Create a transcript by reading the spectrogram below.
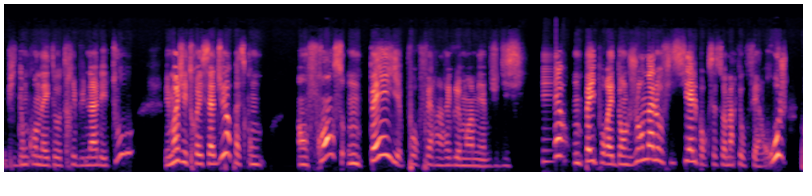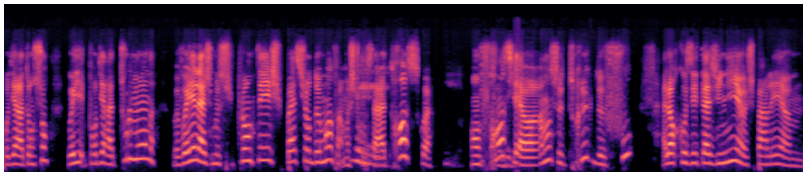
Et puis, donc, on a été au tribunal et tout. Mais moi, j'ai trouvé ça dur parce qu'en France, on paye pour faire un règlement amiable judiciaire. On paye pour être dans le journal officiel pour que ça soit marqué au fer rouge, pour dire attention, voyez, pour dire à tout le monde, vous voyez là, je me suis plantée, je suis pas sûre de moi. Enfin, moi, je trouve ça atroce, quoi. En France, il y a vraiment ce truc de fou. Alors qu'aux États-Unis, euh, je parlais euh,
